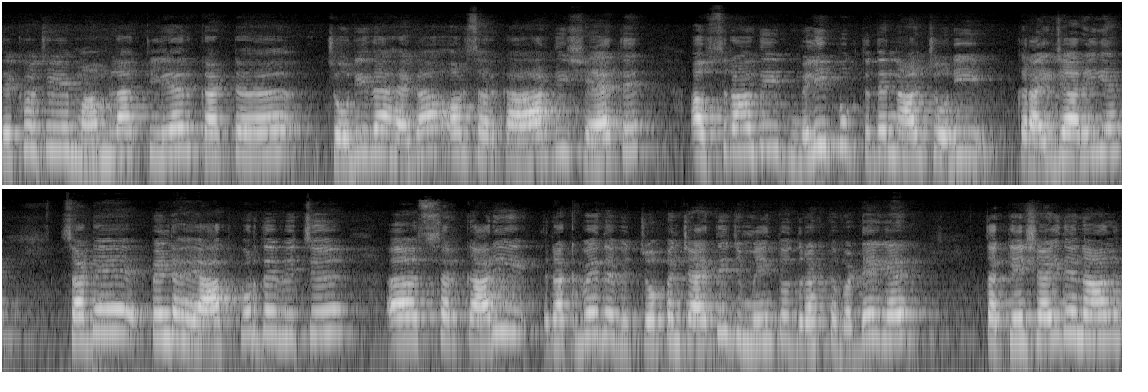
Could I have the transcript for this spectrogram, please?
ਦੇਖੋ ਜੀ ਇਹ ਮਾਮਲਾ ਕਲੀਅਰ ਕੱਟ ਚੋਰੀ ਦਾ ਹੈਗਾ ਔਰ ਸਰਕਾਰ ਦੀ ਸ਼ਹਿ ਤੇ ਅਫਸਰਾਂ ਦੀ ਮਿਲੀ ਭੁਗਤ ਦੇ ਨਾਲ ਚੋਰੀ ਕਰਾਈ ਜਾ ਰਹੀ ਹੈ। ਸਾਡੇ ਪਿੰਡ ਹਯਾਤਪੁਰ ਦੇ ਵਿੱਚ ਸਰਕਾਰੀ ਰਕਬੇ ਦੇ ਵਿੱਚੋਂ ਪੰਚਾਇਤੀ ਜ਼ਮੀਨ ਤੋਂ ਦਰਖਤ ਵੱਢੇ ਗਏ। ਧੱਕੇਸ਼ਾਹੀ ਦੇ ਨਾਲ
